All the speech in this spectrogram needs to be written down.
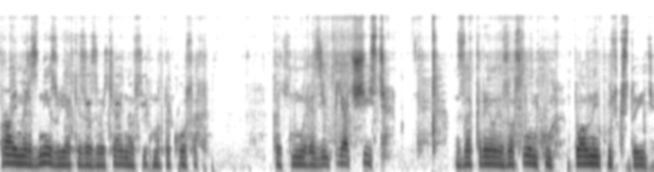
Праймер знизу, як і зазвичай на всіх мотокосах. Качнули разів 5-6. Закрили заслонку, плавний пуск стоїть.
